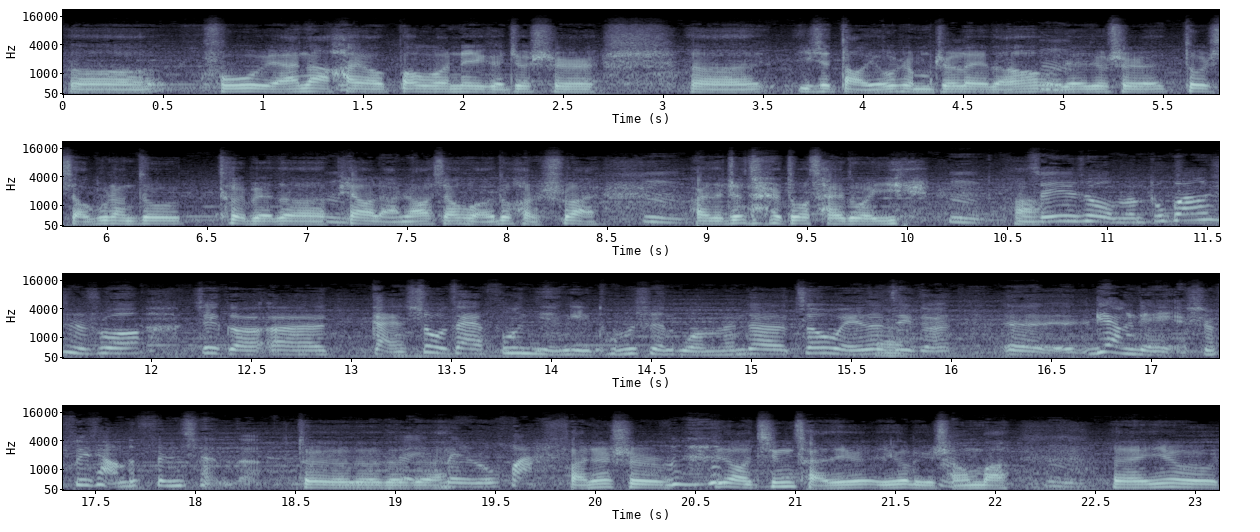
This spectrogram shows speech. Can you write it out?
呃，服务员呢，还有包括那个就是，呃，一些导游什么之类的，然后我觉得就是都是小姑娘都特别的漂亮，然后小伙子都很帅，嗯，而且真的是多才多艺，嗯，啊，所以说我们不光是说这个呃感受在风景里，同时我们的周围的这个呃亮点也是非常的纷呈的，对对对对，美如画，反正是比较精彩的一个一个旅程吧，嗯，呃，因为。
